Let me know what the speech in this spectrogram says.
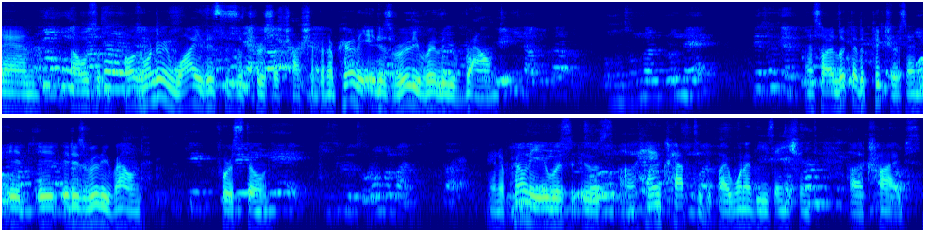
and I was I was wondering why this is a tourist attraction, but apparently it is really really round. And so I looked at the pictures, and it, it, it is really round for a stone. And apparently, it was, it was uh, handcrafted by one of these ancient uh, tribes.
